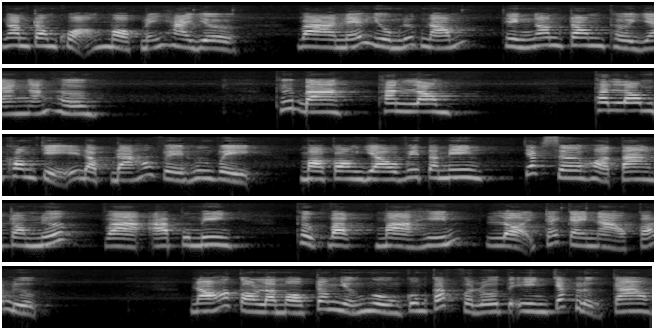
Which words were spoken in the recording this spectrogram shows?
ngâm trong khoảng 1 đến 2 giờ. Và nếu dùng nước nóng thì ngâm trong thời gian ngắn hơn. Thứ ba, thanh long. Thanh long không chỉ độc đáo về hương vị mà còn giàu vitamin, chất xơ hòa tan trong nước và albumin, thực vật mà hiếm loại trái cây nào có được. Nó còn là một trong những nguồn cung cấp protein chất lượng cao.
